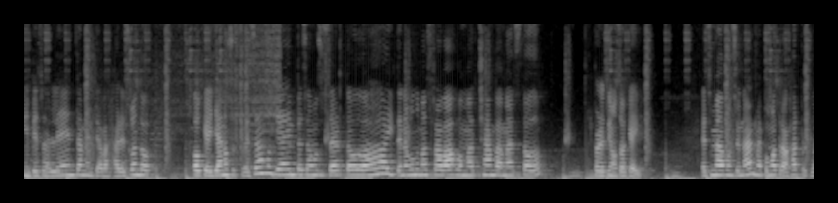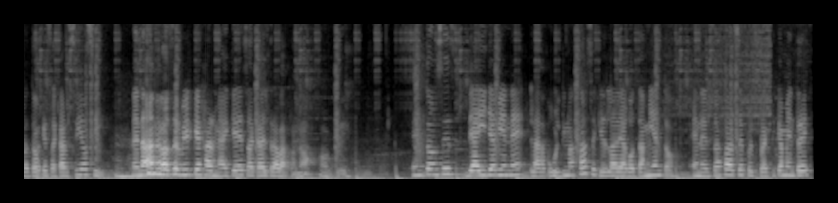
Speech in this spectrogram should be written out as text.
y empieza lentamente a bajar. Es cuando, ok, ya nos estresamos, ya empezamos a hacer todo, ay, tenemos más trabajo, más chamba, más todo, pero decimos, ok, esto me va a funcionar, me pongo a trabajar porque lo tengo que sacar sí o sí. De nada me va a servir quejarme, hay que sacar el trabajo, ¿no? Ok. Entonces, de ahí ya viene la última fase, que es la de agotamiento. En esta fase, pues prácticamente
